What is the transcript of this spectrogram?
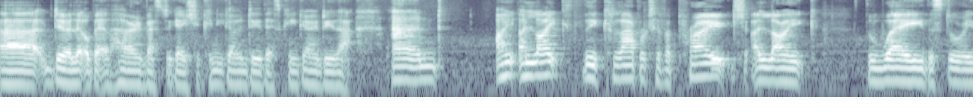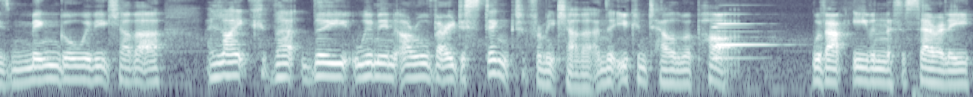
uh, do a little bit of her investigation. Can you go and do this? Can you go and do that? And I, I like the collaborative approach. I like the way the stories mingle with each other. I like that the women are all very distinct from each other and that you can tell them apart without even necessarily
